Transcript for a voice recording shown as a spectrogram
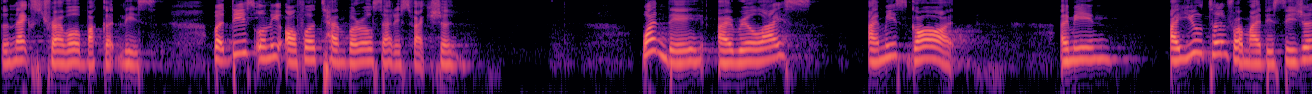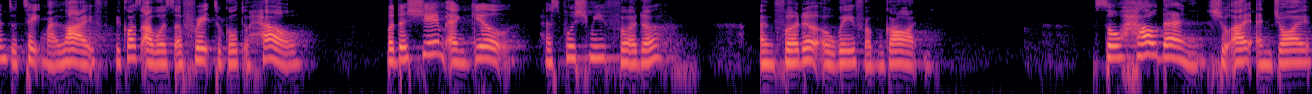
the next travel bucket list. But these only offer temporal satisfaction. One day, I realized I miss God. I mean, I U turned from my decision to take my life because I was afraid to go to hell. But the shame and guilt has pushed me further and further away from God. So, how then should I enjoy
